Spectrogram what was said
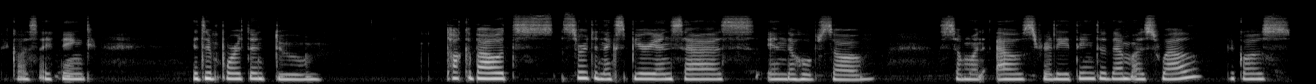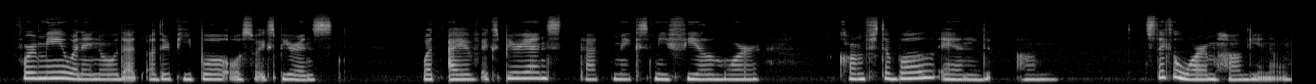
because I think it's important to talk about certain experiences in the hopes of someone else relating to them as well. Because for me, when I know that other people also experience what I've experienced, that makes me feel more comfortable and um, it's like a warm hug, you know.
